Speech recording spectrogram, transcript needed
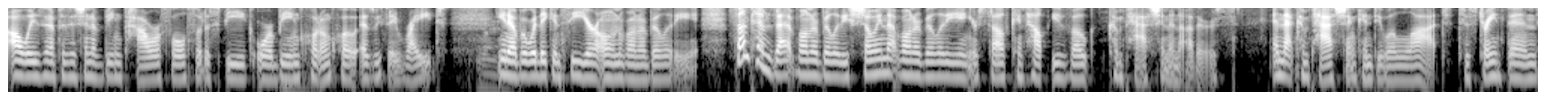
always in a position of being powerful, so to speak, or being quote unquote, as we say, right, you know, but where they can see your own vulnerability. Sometimes that vulnerability, showing that vulnerability in yourself, can help evoke compassion in others. And that compassion can do a lot to strengthen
